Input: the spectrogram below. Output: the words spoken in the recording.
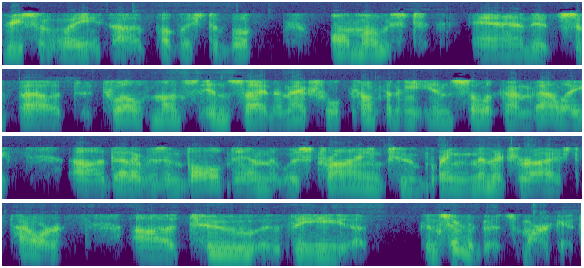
recently uh, published a book, Almost, and it's about 12 months inside an actual company in Silicon Valley uh, that I was involved in that was trying to bring miniaturized power uh, to the consumer goods market.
